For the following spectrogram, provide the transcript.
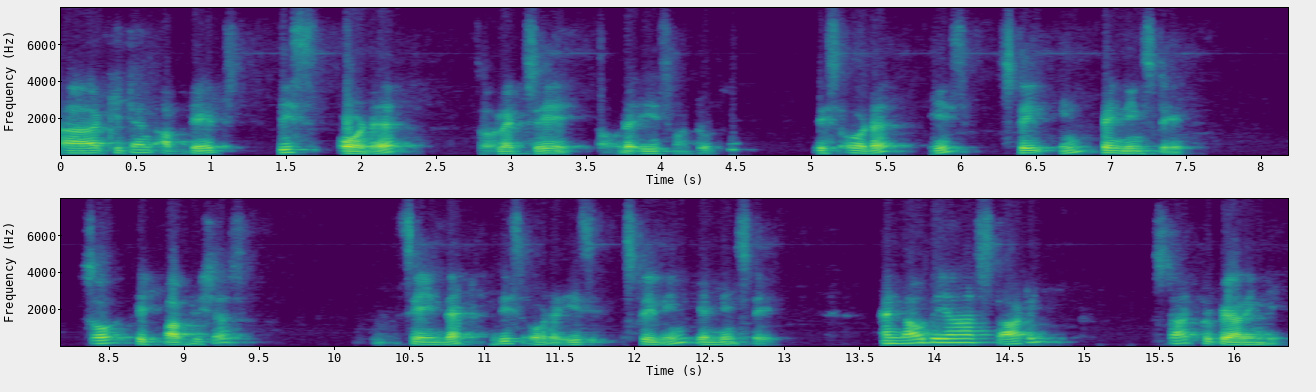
uh, kitchen updates this order. So let's say order is one, two, three. This order is still in pending state. So it publishes saying that this order is still in pending state. And now they are starting, start preparing it.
